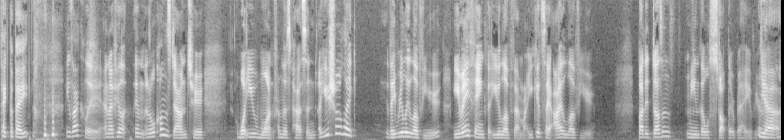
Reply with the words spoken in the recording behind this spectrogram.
take the bait. Exactly. And I feel and it all comes down to what you want from this person. Are you sure like they really love you? You may think that you love them, right? You could say I love you. But it doesn't mean they will stop their behavior. yeah,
